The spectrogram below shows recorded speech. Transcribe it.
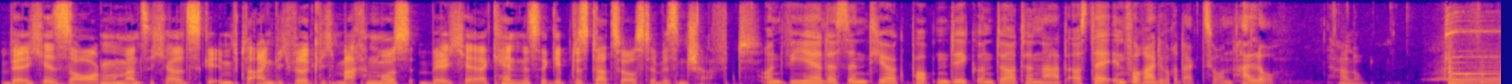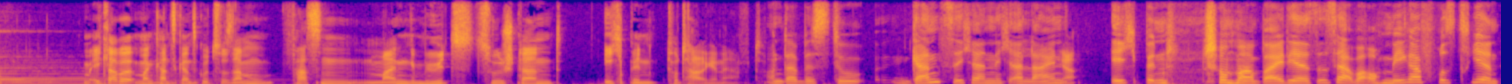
welche Sorgen man sich als Geimpfter eigentlich wirklich machen muss. Welche Erkenntnisse gibt es dazu aus der Wissenschaft? Und wir, das sind Jörg Poppendick und Dörte Naht aus der Inforadio-Redaktion. Hallo. Hallo. Ich glaube, man kann es ganz gut zusammenfassen. Mein Gemütszustand ich bin total genervt. Und da bist du ganz sicher nicht allein. Ja. Ich bin schon mal bei dir. Es ist ja aber auch mega frustrierend.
